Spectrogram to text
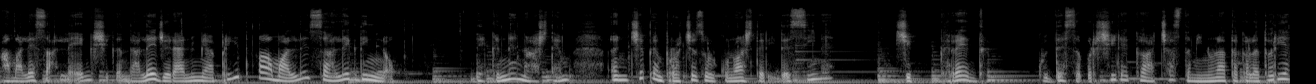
am ales să aleg și când alegerea nu mi-a prit, am ales să aleg din nou. De când ne naștem, începem procesul cunoașterii de sine și cred cu desăvârșire că această minunată călătorie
